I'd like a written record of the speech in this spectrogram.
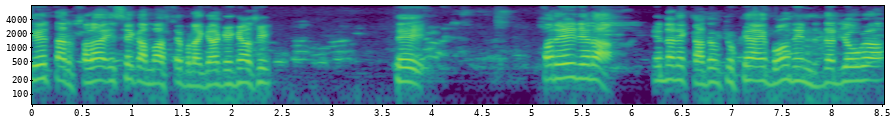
ਇਹ ਧਰਮਸ਼ਾਲਾ ਇਸੇ ਕੰਮ ਵਾਸਤੇ ਬਣਾਈਆਂ ਗਈਆਂ ਸੀ। ਤੇ ਪਰ ਇਹ ਜਿਹੜਾ ਇਹਨਾਂ ਨੇ ਕਦਮ ਚੁੱਕਿਆ, ਇਹ ਬਹੁਤ ਹੀ ਨਿੰਦਣਯੋਗ ਆ।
